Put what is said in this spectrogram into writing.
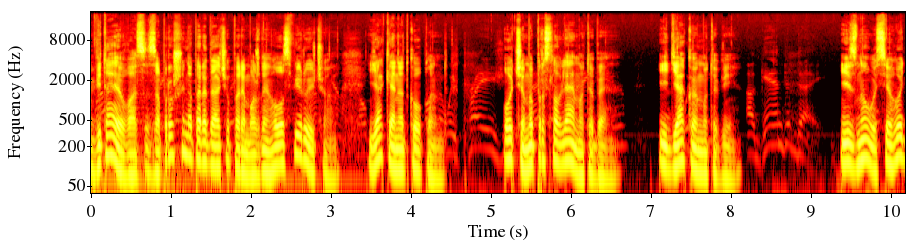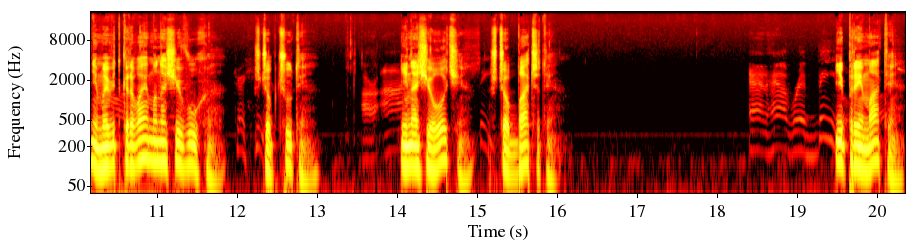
Вітаю вас! Запрошую на передачу Переможний голос віруючого. Я Кеннет Копленд. Отче, ми прославляємо тебе і дякуємо тобі. І знову сьогодні ми відкриваємо наші вуха, щоб чути, і наші очі, щоб бачити, і приймати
